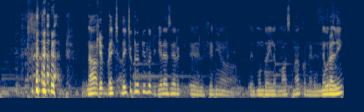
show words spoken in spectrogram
Qué de hecho, de hecho creo que es lo que quiere hacer el genio del mundo Elon Musk, ¿no? Con el Neuralink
